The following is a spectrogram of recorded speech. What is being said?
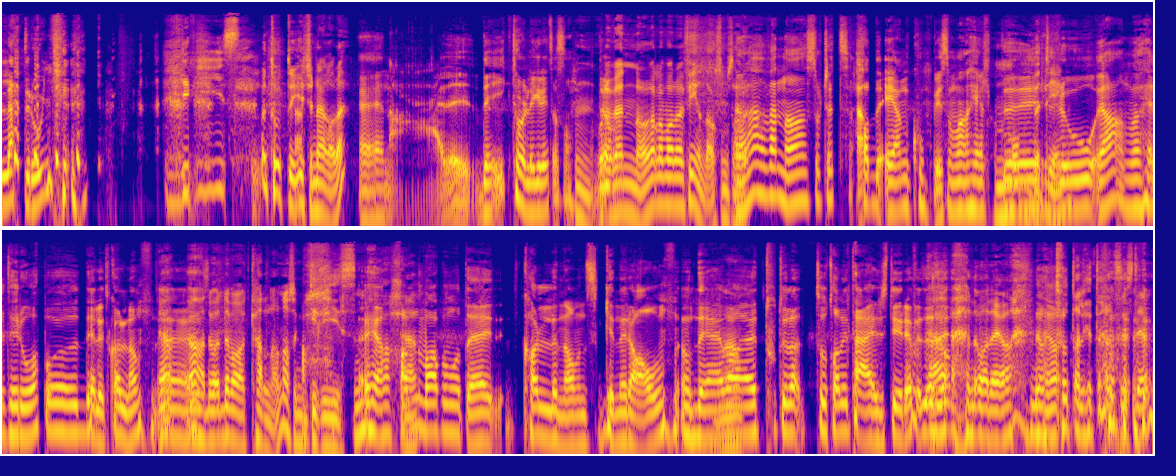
lettrund. Gris! Men tok du ikke nær av det? Eh, nei, det, det gikk tålelig greit, altså. Mm. Var det venner, eller var det fiender som sa det? Ja, venner, stort sett. Hadde en kompis som var helt eh, rå Ja, han var helt rå på å dele ut kallenavn. Ja, Eh, ja det, var, det var et kallenavn, altså Grisen. Ja, han var på en måte kallenavnsgeneralen, og det var totalitærstyret. det Ja, sånn. det var det, ja. Det var Ja. totalitært system.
